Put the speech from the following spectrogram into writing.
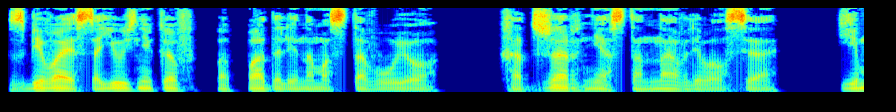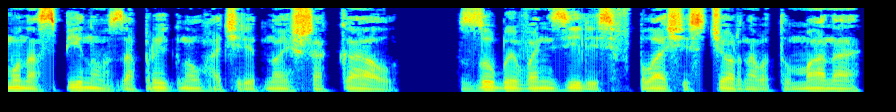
Сбивая союзников, попадали на мостовую. Хаджар не останавливался. Ему на спину запрыгнул очередной шакал. Зубы вонзились в плащ из черного тумана,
